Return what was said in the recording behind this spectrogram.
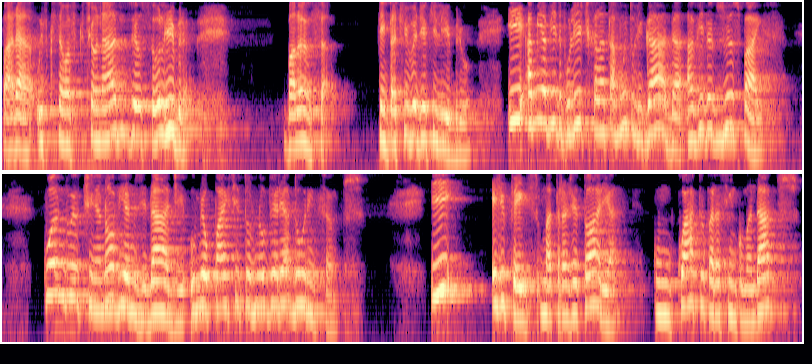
Para os que são aficionados, eu sou Libra. Balança, tentativa de equilíbrio. E a minha vida política está muito ligada à vida dos meus pais. Quando eu tinha nove anos de idade, o meu pai se tornou vereador em Santos. E ele fez uma trajetória com quatro para cinco mandatos,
